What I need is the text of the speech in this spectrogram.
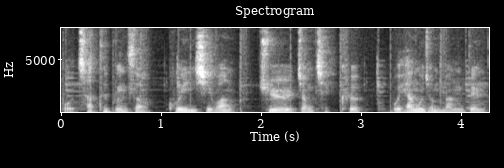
뭐 차트 분석, 코인 시황, 주요 일정 체크, 뭐 향후 전망 등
